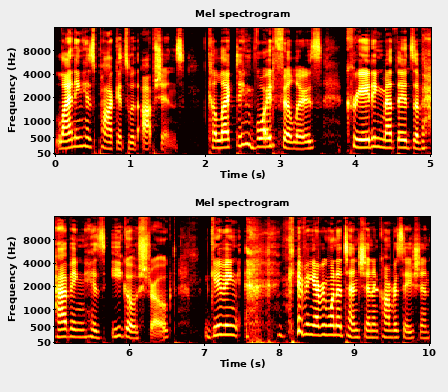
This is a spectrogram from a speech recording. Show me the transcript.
lining his pockets with options, collecting void fillers, creating methods of having his ego stroked, giving giving everyone attention and conversation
